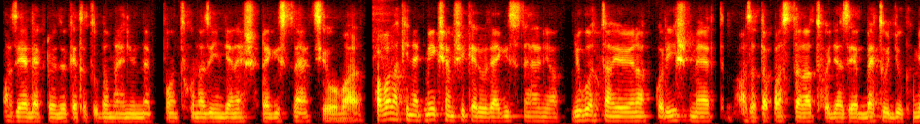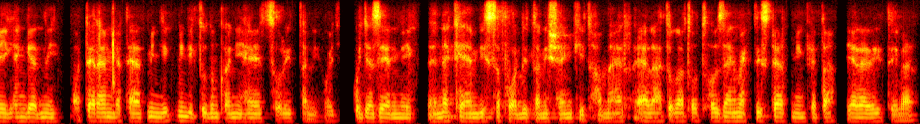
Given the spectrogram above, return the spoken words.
az érdeklődőket a tudományünnep.hu-n az ingyenes regisztrációval. Ha valakinek mégsem sikerül regisztrálnia, nyugodtan jöjjön akkor is, mert az a tapasztalat, hogy azért be tudjuk még engedni a terembe, tehát mindig, mindig tudunk annyi helyet szorítani, hogy, hogy azért még ne kelljen visszafordítani senkit, ha már ellátogatott hozzánk, megtisztelt minket a jelenlétével.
